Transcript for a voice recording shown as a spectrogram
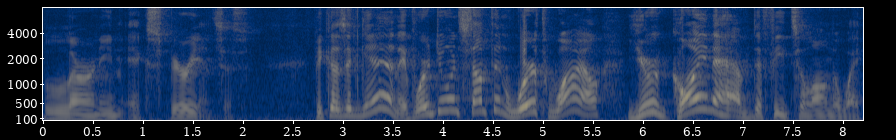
learning experiences. Because again, if we're doing something worthwhile, you're going to have defeats along the way.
